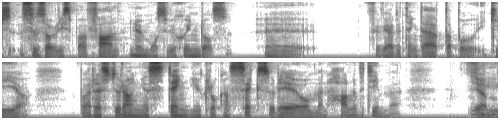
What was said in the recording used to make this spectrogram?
Så så sa vi liksom bara fan nu måste vi skynda oss. Eh, för vi hade tänkt äta på Ikea. Bara restaurangen stänger ju klockan sex och det är om en halvtimme. Ja, Fy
